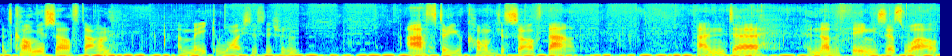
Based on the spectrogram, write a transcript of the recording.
and calm yourself down and make a wise decision after you calmed yourself down. And uh, another thing is as well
